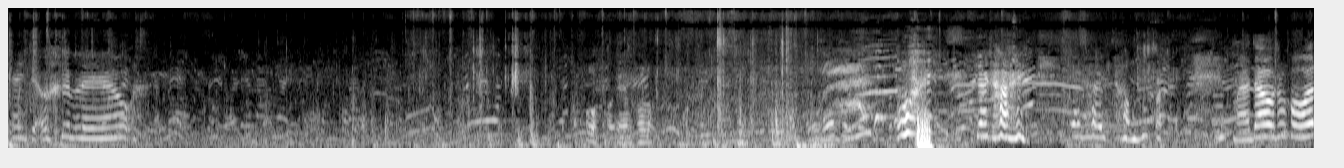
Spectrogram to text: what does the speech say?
ใกล้จะขึ้นแล้วโอ้ยอยากถ่ายอยากถ่ายขำมาเจ้าทุกคน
